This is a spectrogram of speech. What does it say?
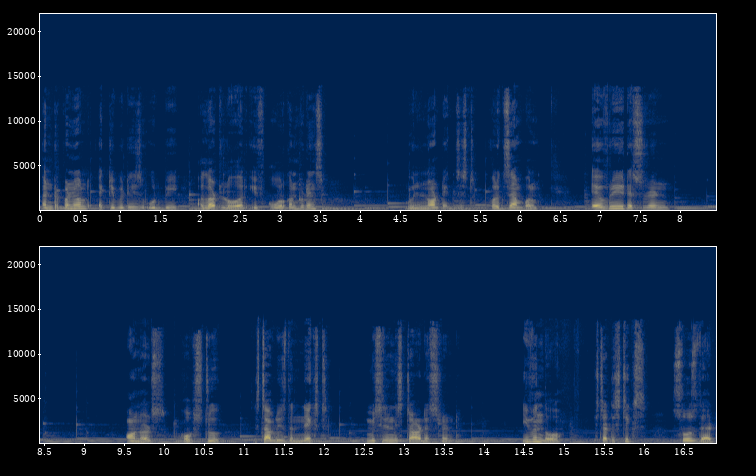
entrepreneurial activities would be a lot lower if overconfidence will not exist. For example, every restaurant owners hopes to establish the next Michelin star restaurant, even though statistics shows that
